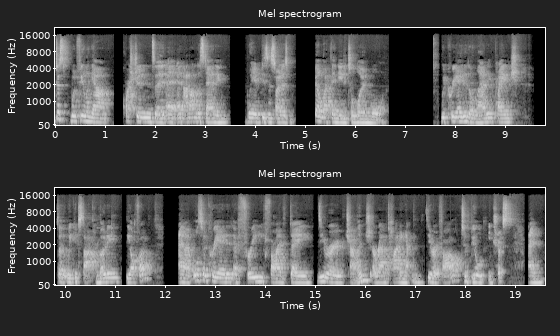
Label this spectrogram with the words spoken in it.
just were filling out questions and, and, and understanding where business owners felt like they needed to learn more. We created a landing page so that we could start promoting the offer. And I also created a free five day Xero challenge around tidying up the Xero file to build interest. And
